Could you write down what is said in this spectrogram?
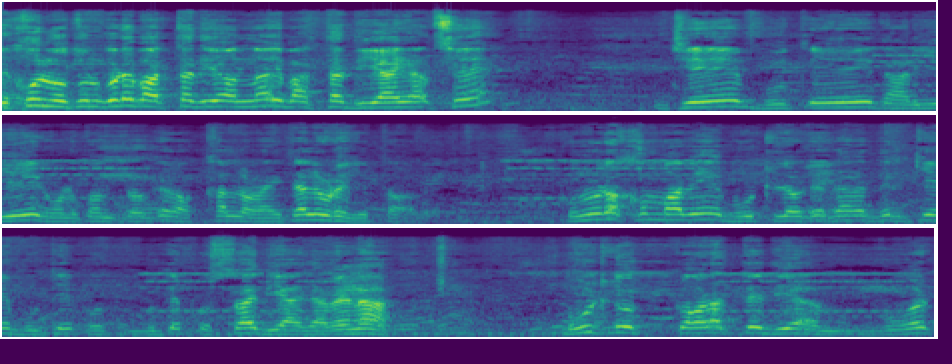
দেখুন নতুন করে বার্তা দেওয়ার নয় বার্তা দেওয়াই আছে যে বুথে দাঁড়িয়ে গণতন্ত্রকে রক্ষার লড়াইটা লড়ে যেতে হবে। কোনো রকমভাবে বুথ লোটেদারদেরকে বুথে বুথে প্রশ্রয় দেওয়া যাবে না। বুথ লোড করাতে দেওয়া ভোট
